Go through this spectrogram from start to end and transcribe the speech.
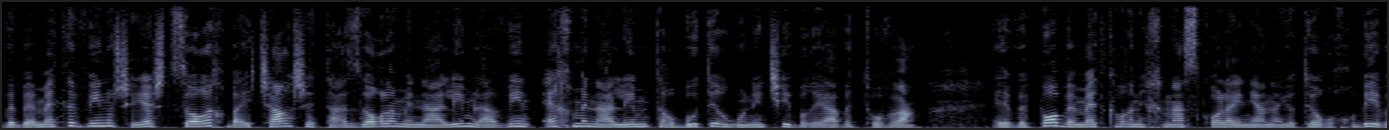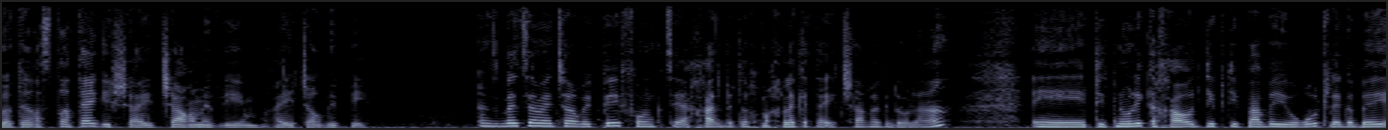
ובאמת הבינו שיש צורך ב-HR שתעזור למנהלים להבין איך מנהלים תרבות ארגונית שהיא בריאה וטובה. ופה באמת כבר נכנס כל העניין היותר רוחבי ויותר אסטרטגי שה-HR מביאים, ה-HRBP. אז בעצם HRBP פונקציה אחת בתוך מחלקת ה-HR הגדולה. Uh, תיתנו לי ככה עוד טיפ-טיפה בהירות לגבי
